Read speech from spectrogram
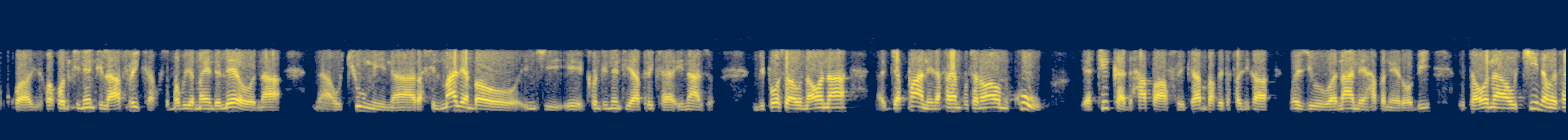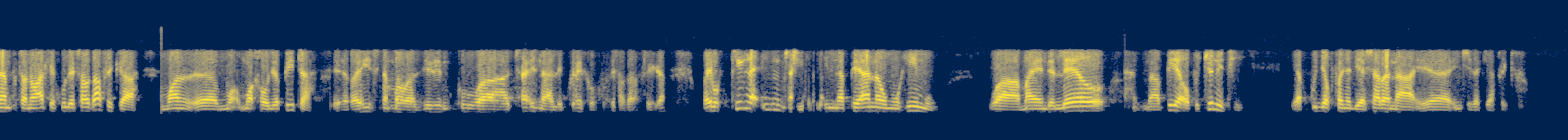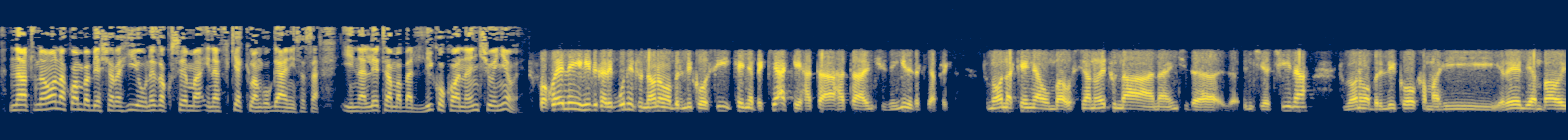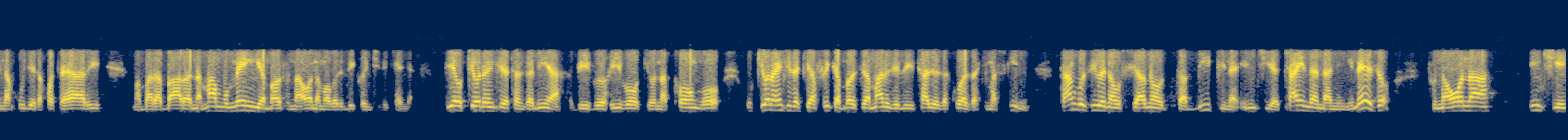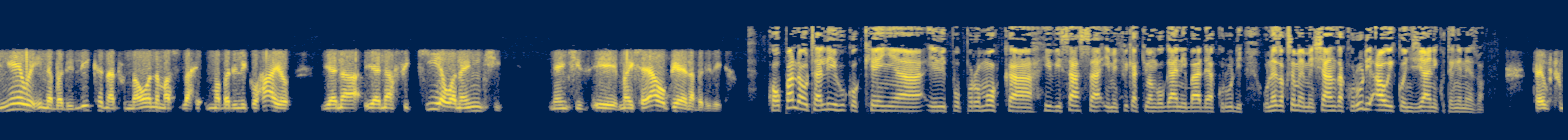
kwa kwa kontinenti la Afrika kwa sababu ya maendeleo na na uchumi na rasilimali ambao nchi kontinenti ya Afrika inazo. Ndiposa unaona uh, Japan inafanya mkutano wao mkuu ya TICAD hapa Afrika ambapo itafanyika mwezi wa nane hapa Nairobi. Utaona Uchina umefanya mkutano wake kule South Africa mwaka uliopita. Rais na waziri mkuu wa China alikuweko kule South Africa. Kwa hivyo kila nchi inapeana umuhimu wa maendeleo na pia opportunity ya kuja kufanya biashara na uh, nchi za Kiafrika na tunaona kwamba biashara hiyo unaweza kusema inafikia kiwango gani sasa, inaleta mabadiliko kwa wananchi wenyewe? Kwa kweli hivi karibuni tunaona mabadiliko, si Kenya peke yake, hata hata nchi zingine za Kiafrika. Tumeona Kenya uhusiano wetu na na nchi za nchi ya China, tumeona mabadiliko kama hii reli ambayo inakuja itakuwa tayari, mabarabara na mambo mengi ambayo tunaona mabadiliko nchini Kenya. Pia ukiona nchi ya Tanzania vivyo hivyo, ukiona Kongo ukiona nchi za Kiafrika ambazo zamani zilitajwa za kuwa za kimaskini, tangu ziwe na uhusiano thabiti na nchi ya China na nyinginezo, tunaona nchi yenyewe inabadilika na tunaona maslahi, mabadiliko hayo yana yanafikia wananchi na nchi e, maisha yao pia yanabadilika. Kwa upande wa utalii huko Kenya, ilipoporomoka hivi sasa imefika kiwango gani baada ya kurudi? Unaweza kusema imeshaanza kurudi au iko njiani kutengenezwa?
